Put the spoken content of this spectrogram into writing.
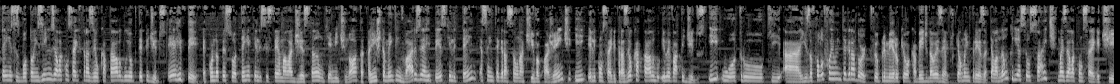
tem esses botõezinhos e ela consegue trazer o catálogo e obter pedidos. ERP é quando a pessoa tem aquele sistema lá de gestão que emite nota. A gente também tem vários ERPs que ele tem essa integração nativa com a gente e ele consegue trazer o catálogo e levar pedidos. E o outro que a Isa falou foi o integrador, que foi o primeiro que eu acabei de dar o exemplo, que é uma empresa que ela não cria seu site, mas ela consegue te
